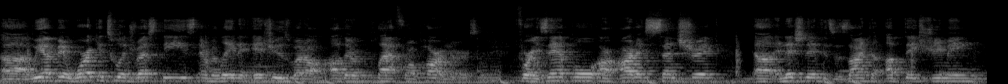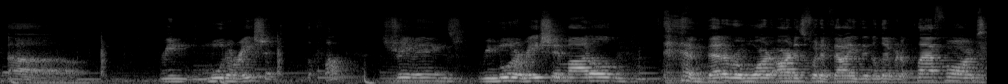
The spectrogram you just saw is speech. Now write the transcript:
Uh, we have been working to address these and related issues with our other platform partners. For example, our artist-centric uh, initiative is designed to update streaming uh, remuneration. The fuck? Streaming's remuneration model and better reward artists for the value they deliver to platforms.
